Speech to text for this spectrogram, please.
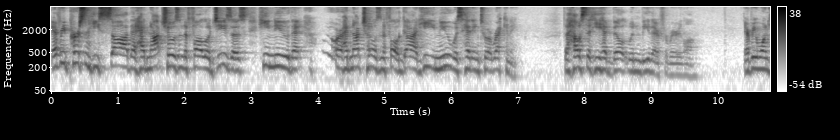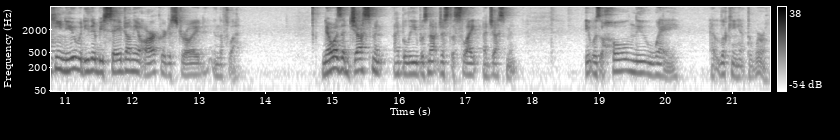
Every person he saw that had not chosen to follow Jesus, he knew that, or had not chosen to follow God, he knew was heading to a reckoning. The house that he had built wouldn't be there for very long. Everyone he knew would either be saved on the ark or destroyed in the flood. Noah's adjustment, I believe, was not just a slight adjustment, it was a whole new way at looking at the world.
